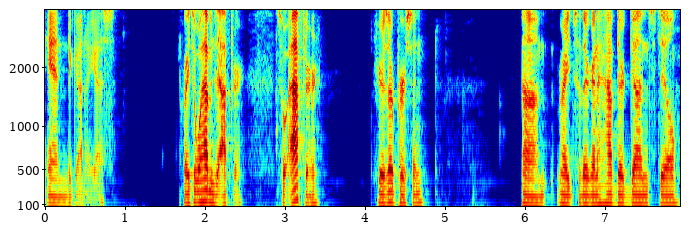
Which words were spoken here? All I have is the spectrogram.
and the gun, I guess right? So what happens after? So after, here's our person, um, right? So they're gonna have their gun still,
